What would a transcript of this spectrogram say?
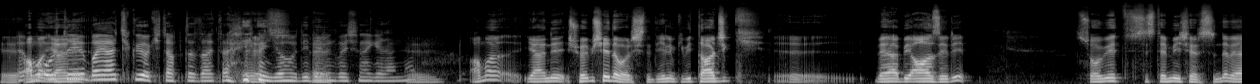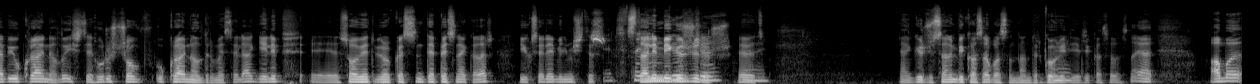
Ee, e, ama ortaya yani, bayağı çıkıyor kitapta zaten evet, Yahudilerin evet. başına gelenler. Ee, ama yani şöyle bir şey de var işte diyelim ki bir Tacik e, veya bir Azeri Sovyet sistemi içerisinde veya bir Ukraynalı işte Huruşçov Ukraynalıdır mesela gelip e, Sovyet bürokrasisinin tepesine kadar yükselebilmiştir. Evet, Stalin, Stalin bir Gürcü. Gürcüdür. Evet. evet. Yani Gürcistan'ın bir kasabasındandır. Gori evet. diye bir kasabasında. Yani ama e,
